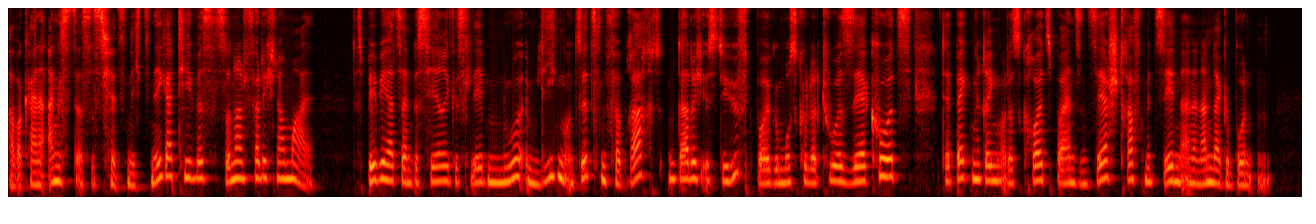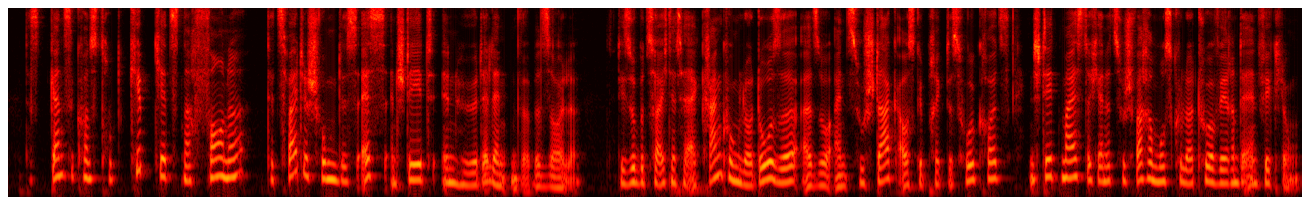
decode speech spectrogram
Aber keine Angst, das ist jetzt nichts Negatives, sondern völlig normal. Das Baby hat sein bisheriges Leben nur im Liegen und Sitzen verbracht und dadurch ist die Hüftbeugemuskulatur sehr kurz, der Beckenring und das Kreuzbein sind sehr straff mit Sehnen aneinander gebunden. Das ganze Konstrukt kippt jetzt nach vorne, der zweite Schwung des S entsteht in Höhe der Lendenwirbelsäule. Die so bezeichnete Erkrankung Lordose, also ein zu stark ausgeprägtes Hohlkreuz, entsteht meist durch eine zu schwache Muskulatur während der Entwicklung.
